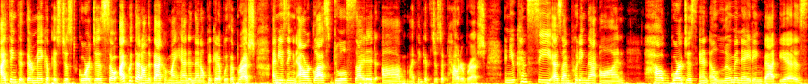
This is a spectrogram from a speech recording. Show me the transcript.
I think that their makeup is just gorgeous. So I put that on the back of my hand and then I'll pick it up with a brush. I'm using an Hourglass dual-sided, um, I think it's just a powder brush. And you can see as I'm putting that on, how gorgeous and illuminating that is.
